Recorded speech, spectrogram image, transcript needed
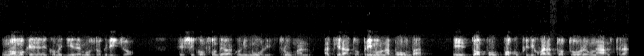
Un uomo che è, come dire, molto grigio, che si confondeva con i muri, Truman, ha tirato prima una bomba e dopo poco più di 48 ore un'altra.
